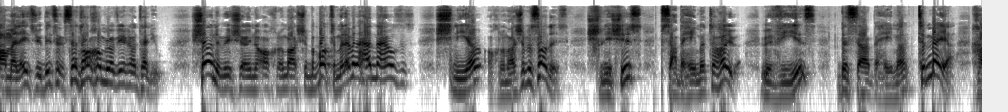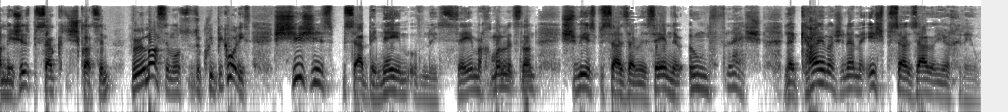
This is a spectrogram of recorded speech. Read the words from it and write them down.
Amalei Rabbi Yitzchak said, "Hacham Rav Yechon, I'll tell you. Shana v'shayna ochla masha b'bottom. Whatever they had in the houses. Shnia ochla masha b'sodas. Shlishis b'sar behema tahira. Revius b'sar behema tameya. Chamishis b'sar shkotzim v'rumasim. All sorts of creepy qualities. Shishis b'sar b'neim uv'noiseim rachman letzlan. Shvius b'sar zaraseim their own flesh. Lekayim ashenema ish b'sar zara yechleu.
